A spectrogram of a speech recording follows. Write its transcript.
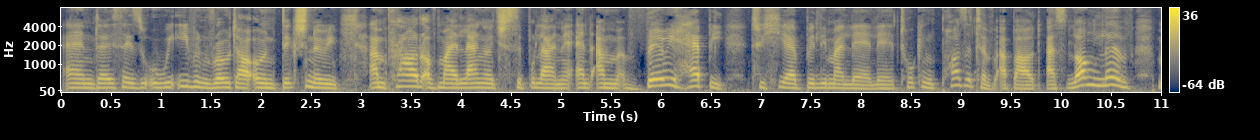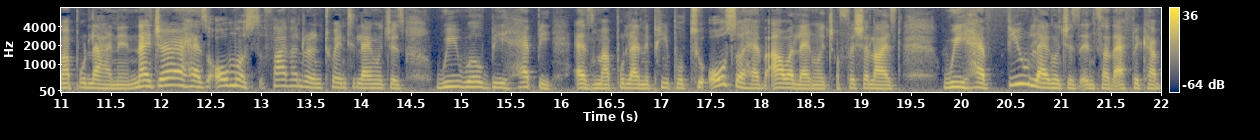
and uh, he says we even wrote our own dictionary. I'm proud of my language, Sipulane, and I'm very happy to hear Billy Malele talking positive about us. Long live Mapulane. Nigeria has almost 520 languages. We will be happy as Mapulane people to also have our language officialized. We have few languages in South Africa.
